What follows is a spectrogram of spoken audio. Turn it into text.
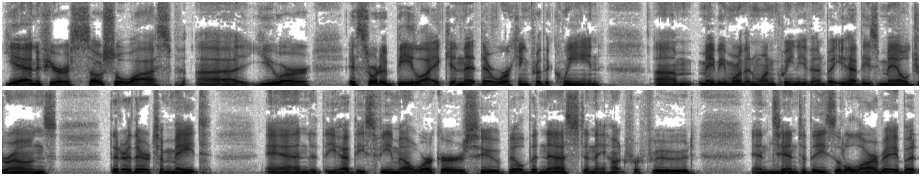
Yeah, and if you're a social wasp, uh, you are it's sort of bee like in that they're working for the queen, um, maybe more than one queen even. But you have these male drones that are there to mate, and you have these female workers who build the nest and they hunt for food and tend to these little larvae. But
